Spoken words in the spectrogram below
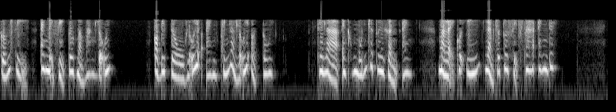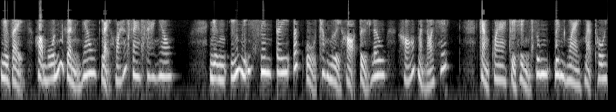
Cớ gì anh lại vì tôi mà mang lỗi. còn biết đâu lỗi ở anh chính là lỗi ở tôi. Thế là anh không muốn cho tôi gần anh, mà lại có ý làm cho tôi phải xa anh đấy. Như vậy, họ muốn gần nhau lại hóa ra xa nhau. Nhưng ý nghĩ xuyên tây ấp ủ trong người họ từ lâu khó mà nói hết, chẳng qua chỉ hình dung bên ngoài mà thôi.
